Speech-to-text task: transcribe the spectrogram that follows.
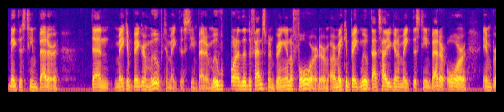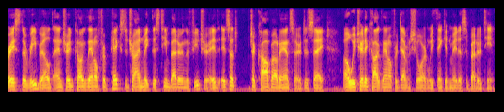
make this team better, then make a bigger move to make this team better. Move one of the defensemen, bring in a forward, or, or make a big move. That's how you're going to make this team better. Or embrace the rebuild and trade Cogliano for picks to try and make this team better in the future. It, it's such a cop out answer to say, oh, we traded Cogliano for Devin Shore and we think it made us a better team.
